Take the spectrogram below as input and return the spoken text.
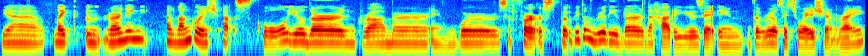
Yeah, like learning a language at school, you learn grammar and words first, but we don't really learn how to use it in the real situation, right?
